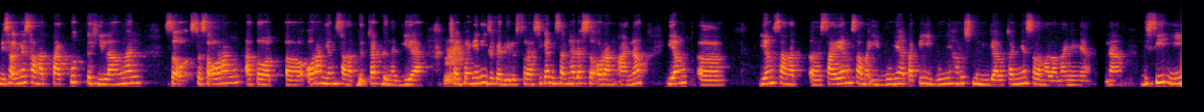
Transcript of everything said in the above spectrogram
misalnya sangat takut kehilangan seseorang atau uh, orang yang sangat dekat dengan dia. Contohnya ini jika diilustrasikan misalnya ada seorang anak yang uh, yang sangat uh, sayang sama ibunya tapi ibunya harus meninggalkannya selama-lamanya. Nah, di sini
